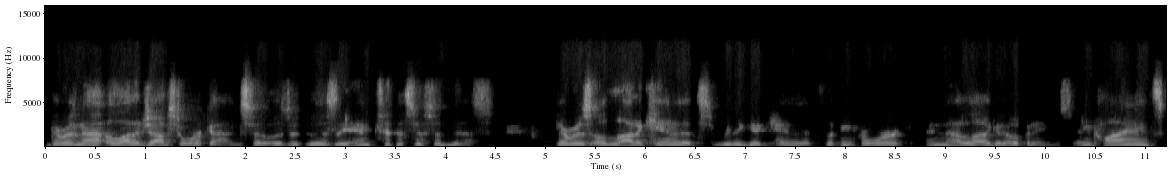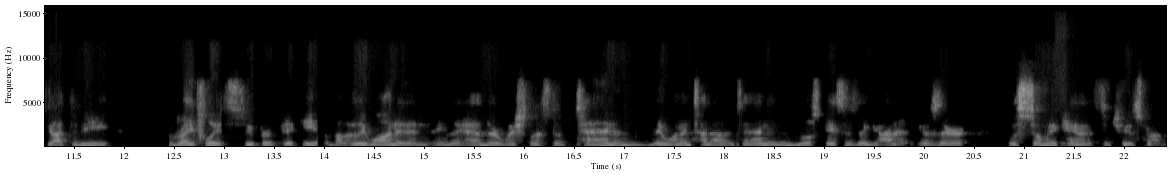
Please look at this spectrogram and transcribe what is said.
there was not a lot of jobs to work on. So it was, it was the antithesis of this. There was a lot of candidates, really good candidates looking for work and not a lot of good openings. And clients got to be rightfully super picky about who they wanted and, and, they had their wish list of 10 and they wanted 10 out of 10 and in most cases they got it because there was so many candidates to choose from.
